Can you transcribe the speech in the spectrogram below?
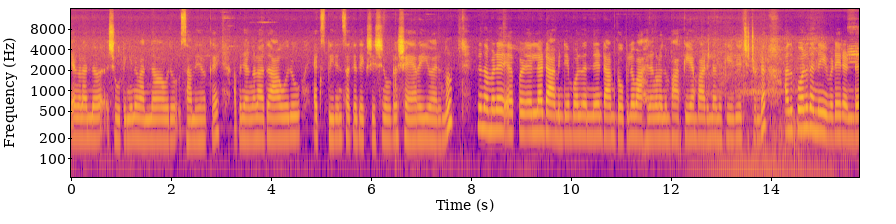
ഞങ്ങളന്ന് ഷൂട്ടിങ്ങിന് വന്ന ആ ഒരു സമയമൊക്കെ അപ്പോൾ ഞങ്ങളത് ആ ഒരു എക്സ്പീരിയൻസൊക്കെ ദക്ഷേഷിനോട് ഷെയർ ചെയ്യുമായിരുന്നു ഇത് നമ്മുടെ എപ്പോഴും എല്ലാ ഡാമിന്റെയും പോലെ തന്നെ ഡാം ടോപ്പിൽ വാഹനങ്ങളൊന്നും പാർക്ക് ചെയ്യാൻ പാടില്ല എന്നൊക്കെ എഴുതി വെച്ചിട്ടുണ്ട്. അതുപോലെ തന്നെ ഇവിടെ രണ്ട്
